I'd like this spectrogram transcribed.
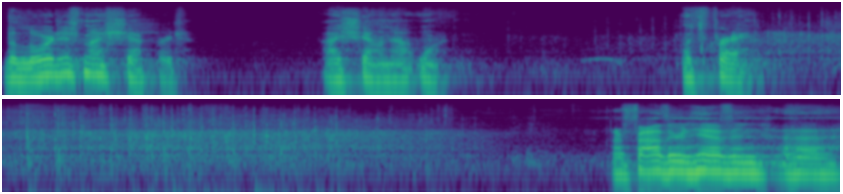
The Lord is my shepherd, I shall not want. Let's pray. Our Father in heaven, uh,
